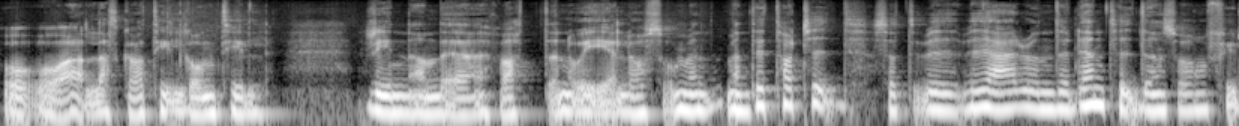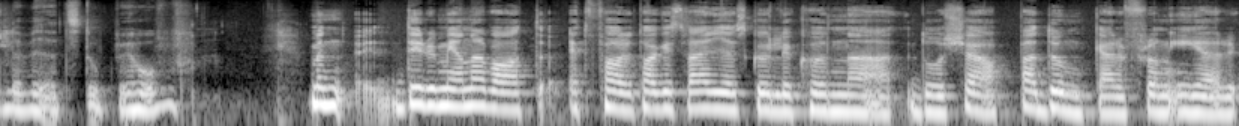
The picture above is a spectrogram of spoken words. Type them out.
och, och alla ska ha tillgång till rinnande vatten och el och så. Men, men det tar tid. Så vi, vi är under den tiden så fyller vi ett stort behov. Men det du menar var att ett företag i Sverige skulle kunna då köpa dunkar från er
